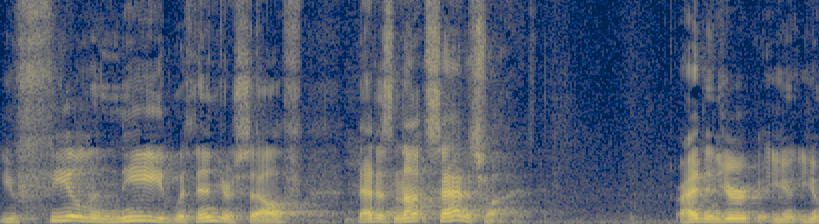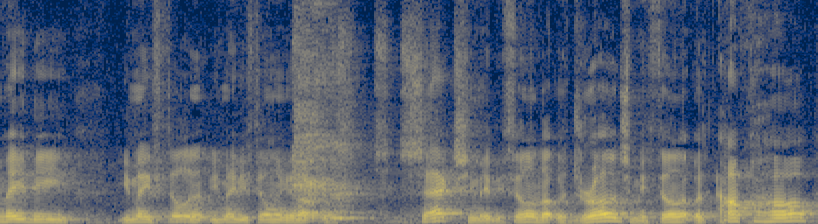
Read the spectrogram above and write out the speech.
you feel a need within yourself that is not satisfied, right? And you're, you, you may be you may, fill it, you may be filling it up with sex, you may be filling it up with drugs, you may be filling it up with alcohol,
